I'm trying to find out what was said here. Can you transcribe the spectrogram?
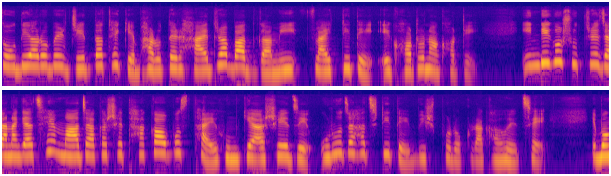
সৌদি আরবের জেদ্দা থেকে ভারতের হায়দ্রাবাদগামী ফ্লাইটটিতে এ ঘটনা ঘটে। ইন্ডিগো সূত্রে জানা গেছে, মাঝ আকাশে থাকা অবস্থায় হুমকি আসে যে উড়োজাহাজটিতে বিস্ফোরক রাখা হয়েছে এবং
